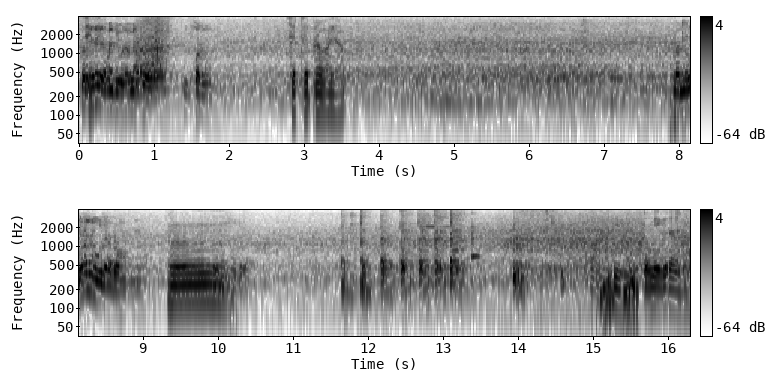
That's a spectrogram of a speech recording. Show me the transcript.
ตัวนี้ถ้าเกิดมันอยู่แล้วมันอยู่มันทนเสร็จเรียบร้อยครับบรรลุว่านูเลยบอกอืมอืมตรงนี้ก็ได้นี่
